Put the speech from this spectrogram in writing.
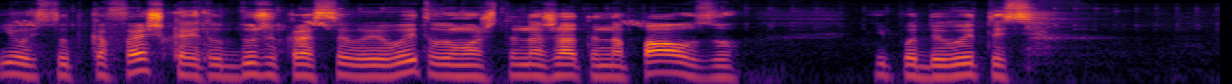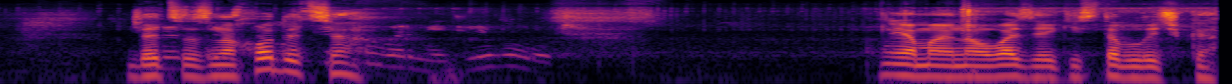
І ось тут кафешка, і тут дуже красивий вид. Ви можете нажати на паузу і подивитись, де це знаходиться. Я маю на увазі якісь таблички.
